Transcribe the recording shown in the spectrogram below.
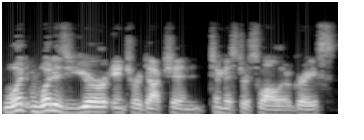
What What is your introduction to Mr. Swallow, Grace?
